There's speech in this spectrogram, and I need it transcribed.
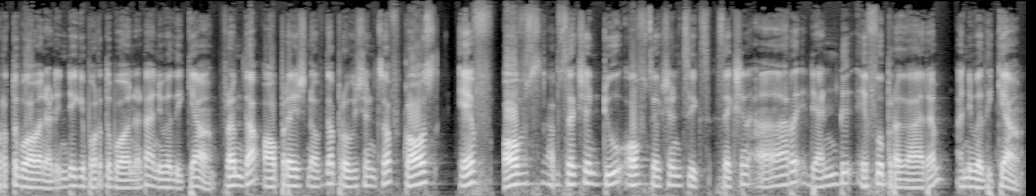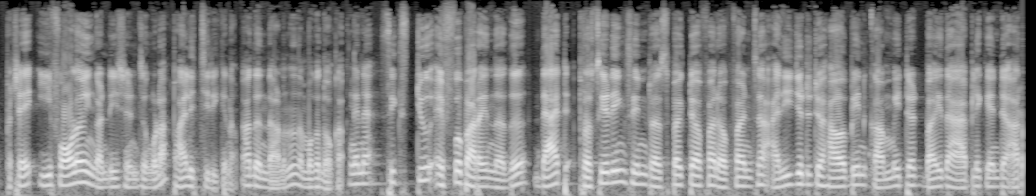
പുറത്തു പോകാനായിട്ട് ഇന്ത്യയ്ക്ക് പുറത്തു പോകാനായിട്ട് അനുവദിക്കാം. From the operation of the provisions of clause F of subsection two of section six section ആറ് രണ്ട് എഫ് പ്രകാരം അനുവദിക്കാം. പക്ഷേ ഈ ഫോളോയിങ് കണ്ടീഷൻസും കൂടെ പാലിച്ചിരിക്കണം. അതെന്താണെന്ന് നമുക്ക് നോക്കാം. അങ്ങനെ സിക്സ് ടു എഫ് പറയുന്നത് that proceedings in respect of an offence alleged to have been committed by the applicant are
